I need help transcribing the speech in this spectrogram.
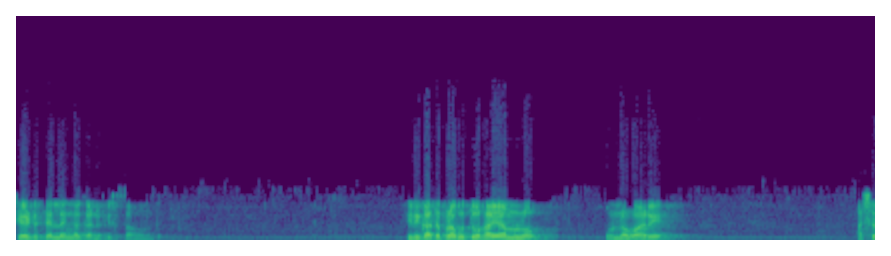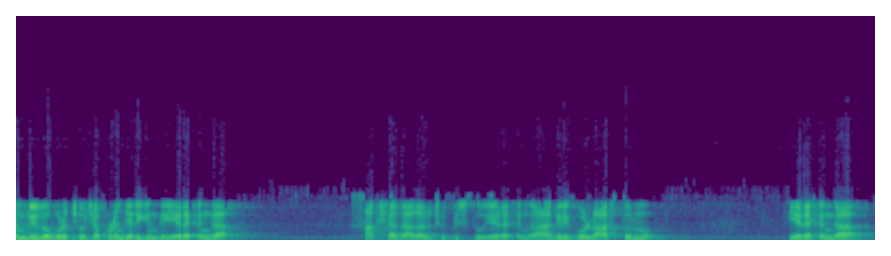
తేట తెల్లంగా కనిపిస్తూ ఉంది. ఇది గత ప్రభుత్వ హయాంలో ఉన్నవారే అసెంబ్లీలో కూడా చూ చెప్పడం జరిగింది ఏ రకంగా సాక్ష్యాధారాలు చూపిస్తూ ఏ రకంగా అగ్రిగోల్డ్ ఆస్తులను ఏ రకంగా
